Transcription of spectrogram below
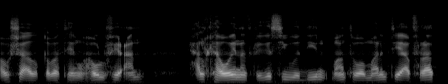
Hawsha aad qabateen waa hawl fiican. Xalkaa waa inaad kaga sii wadiin maanta waa maalintii afraad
